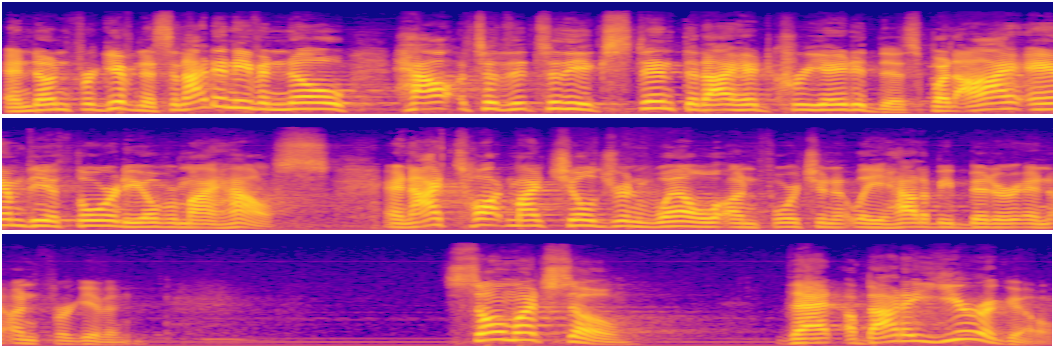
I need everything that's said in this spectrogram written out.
and unforgiveness. And I didn't even know how, to the, to the extent that I had created this, but I am the authority over my house. And I taught my children well, unfortunately, how to be bitter and unforgiven. So much so that about a year ago,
